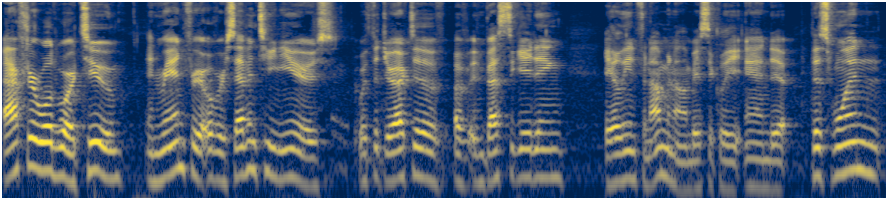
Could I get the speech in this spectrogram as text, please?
after World War II and ran for over 17 years with the directive of investigating alien phenomenon, basically. And uh, this one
